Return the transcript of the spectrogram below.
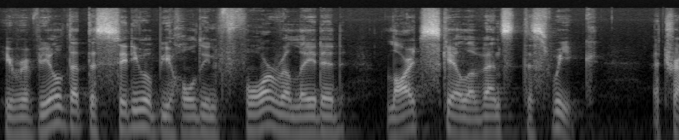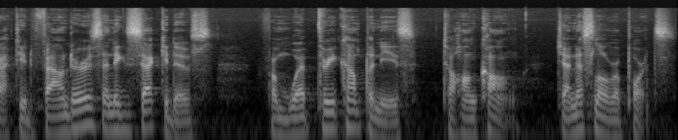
He revealed that the city will be holding four related large scale events this week, attracting founders and executives from Web3 companies to Hong Kong. Janice Low reports.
